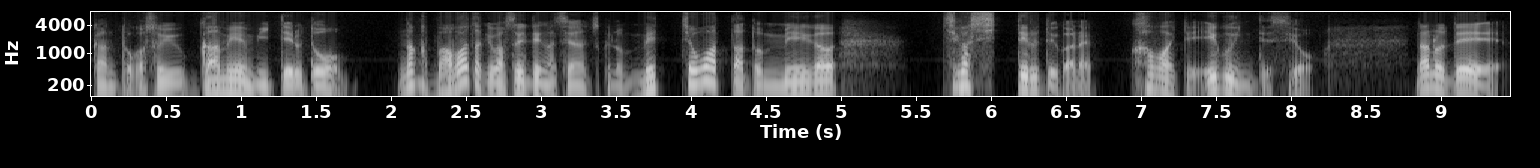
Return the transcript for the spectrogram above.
館とかそういう画面を見てると、なんか瞬き忘れてんがちなんですけど、めっちゃ終わった後目が血走ってるというかね、乾いてエグいんですよ。なので、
